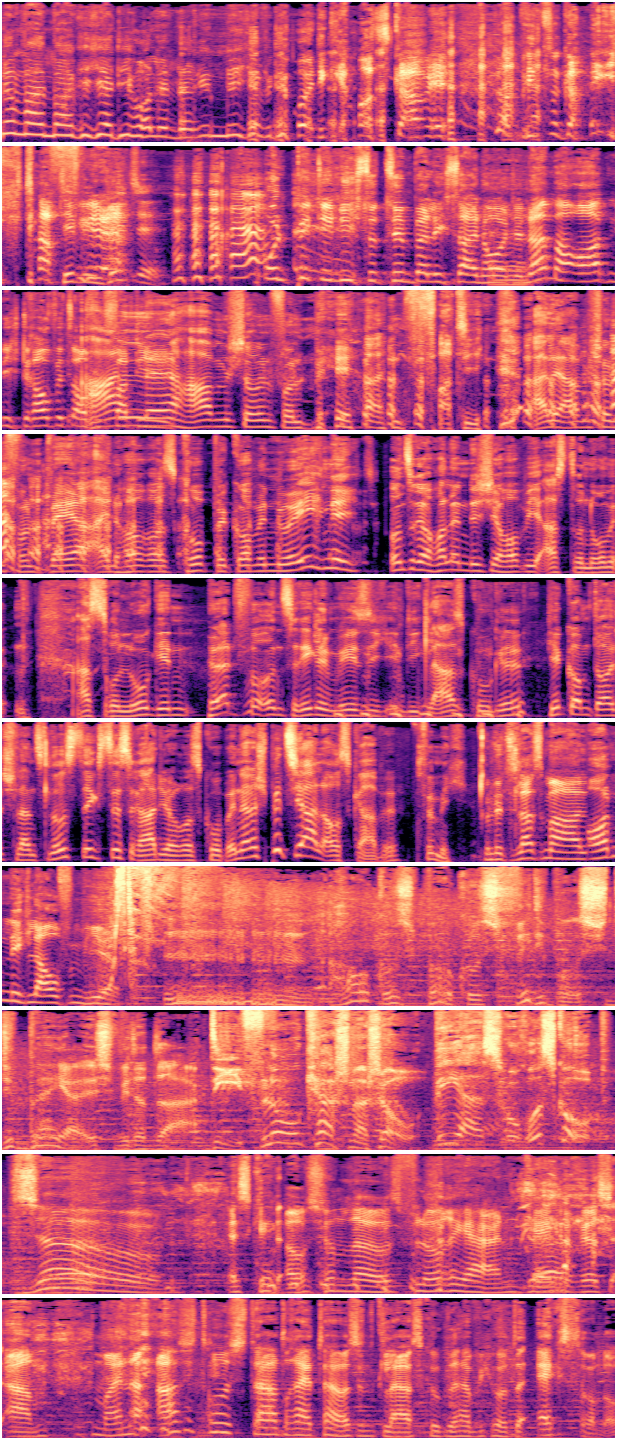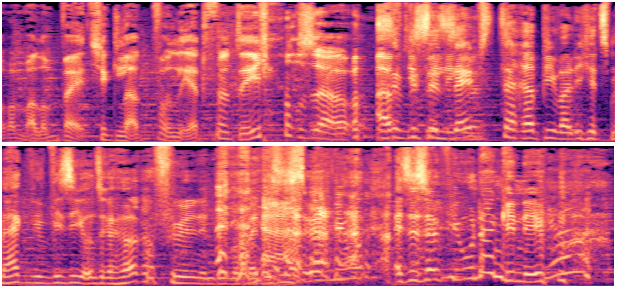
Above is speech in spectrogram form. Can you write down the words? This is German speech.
Normal mag ich ja die Holländerin nicht, aber die heutige Ausgabe, da bin sogar ich Tippi, dafür. bitte. Und bitte nicht so zimperlich sein heute, ne? Mal ordentlich drauf jetzt auf den Alle Fatih. haben schon von Bayer ein Fatti. Alle haben schon von Bayer ein Horoskop bekommen, nur ich nicht. Unsere holländische Hobby-Astronomin, Astrologin hört für uns regelmäßig in die Glaskugel. Hier kommt Deutschlands lustigstes Radiohoroskop in einer Spezialausgabe für mich. Und jetzt lass mal ordentlich laufen hier. Hokus pokus fidibus, die Bayer ist wieder da. Die Flo Kerschner Show. Beas Horoskop. So, es geht auch schon los. Florian, gehen wir's an. Meine Astrostar 3000 Glaskugel habe ich heute extra noch einmal ein bisschen glatt poliert für dich. So, auf ein die bisschen billige- Selbsttherapie, weil ich jetzt merke, wie, wie sich unsere Hörer fühlen in dem Moment. Es ist es ist irgendwie unangenehm.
